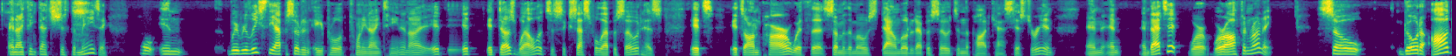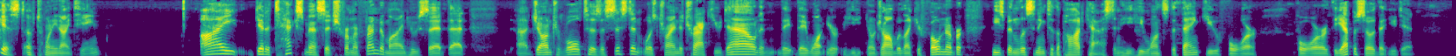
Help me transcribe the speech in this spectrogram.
and I think that's just amazing. So in we released the episode in April of 2019, and I it it it does well. It's a successful episode. has it's it's on par with uh, some of the most downloaded episodes in the podcast history, and and and and that's it. We're we're off and running. So go to August of 2019. I get a text message from a friend of mine who said that uh, John Travolta's assistant was trying to track you down, and they, they want your he, you know John would like your phone number. He's been listening to the podcast, and he he wants to thank you for for the episode that you did.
